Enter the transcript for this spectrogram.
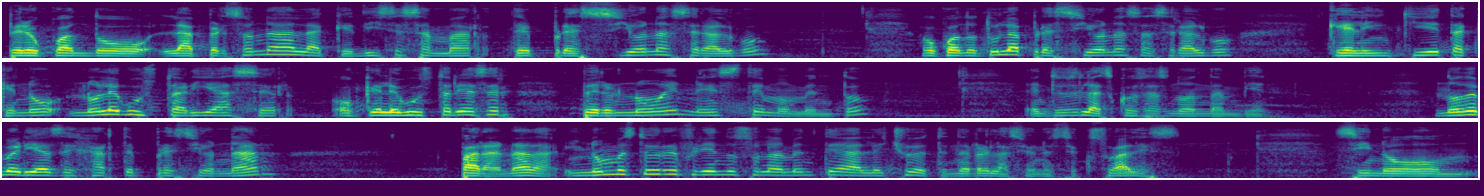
Pero cuando la persona a la que dices amar te presiona a hacer algo, o cuando tú la presionas a hacer algo que le inquieta, que no, no le gustaría hacer, o que le gustaría hacer, pero no en este momento, entonces las cosas no andan bien. No deberías dejarte presionar para nada. Y no me estoy refiriendo solamente al hecho de tener relaciones sexuales, sino,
